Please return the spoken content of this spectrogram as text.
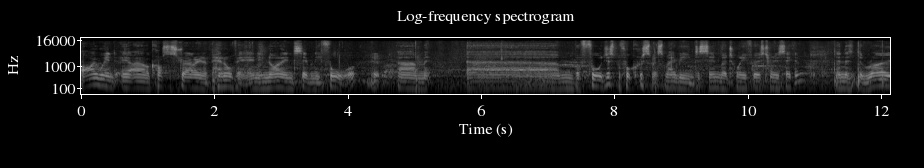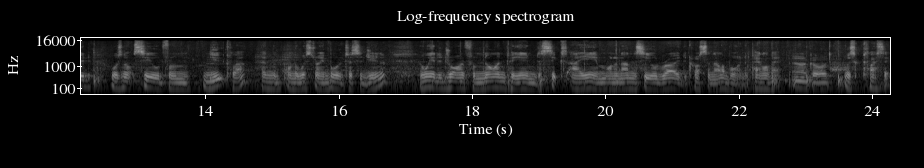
I went uh, across Australia in a panel van in 1974. Um, um, before, just before Christmas, maybe December 21st, 22nd, and the, the road was not sealed from Eucla and the, on the West Australian border to Ceduna, and we had to drive from 9 p.m. to 6 a.m. on an unsealed road to cross the Nullarbor in a panel van. Oh God! It was classic.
